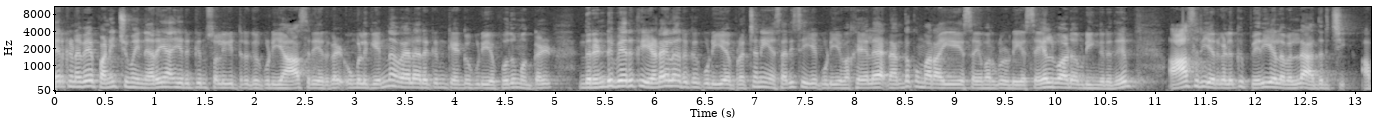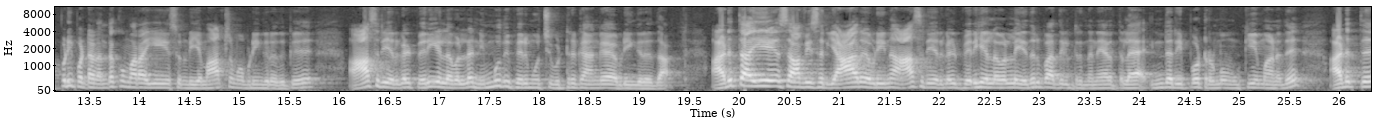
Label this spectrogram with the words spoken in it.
ஏற்கனவே பணிச்சுமை நிறையா இருக்குன்னு சொல்லிக்கிட்டு இருக்கக்கூடிய ஆசிரியர்கள் உங்களுக்கு என்ன வேலை இருக்குன்னு கேட்கக்கூடிய பொதுமக்கள் இந்த ரெண்டு பேருக்கு இடையில இருக்கக்கூடிய பிரச்சனையை சரி செய்யக்கூடிய வகையில் நந்தகுமார் ஐஏஎஸ் அவர்களுடைய செயல்பாடு அப்படிங்கிறது ஆசிரியர்களுக்கு பெரிய லெவலில் அதிர்ச்சி. அப்படிப்பட்ட நந்தகுமார் ஐஏஎஸ்னுடைய மாற்றம் அப்படிங்கிறதுக்கு ஆசிரியர்கள் பெரிய லெவலில் நிம்மதி பெருமூச்சு விட்டுருக்காங்க அப்படிங்கிறது தான். அடுத்த ஐஏஎஸ் ஆஃபீஸர் யார் அப்படின்னு ஆசிரியர்கள் பெரிய லெவலில் எதிர்பார்த்துக்கிட்டு இருந்த நேரத்தில் இந்த ரிப்போர்ட் ரொம்ப முக்கியமானது. அடுத்து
